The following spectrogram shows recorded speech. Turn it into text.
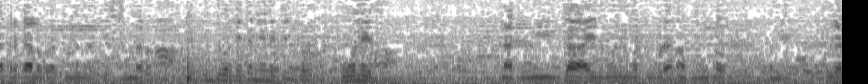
రకరకాల వర్కులు కూడా చేస్తున్నారు. ఇంతవరకు అయితే నేనైతే ఇంకొకరు పోలేదు. నాకు ఇంకా ఐదు రోజుల వరకు కూడా నాకు ఇంట్లో కొన్ని పూజా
